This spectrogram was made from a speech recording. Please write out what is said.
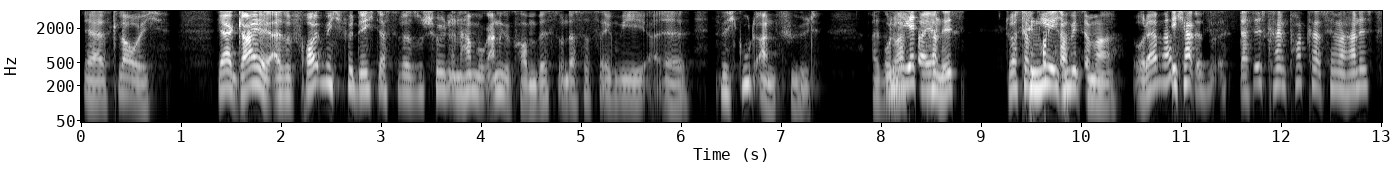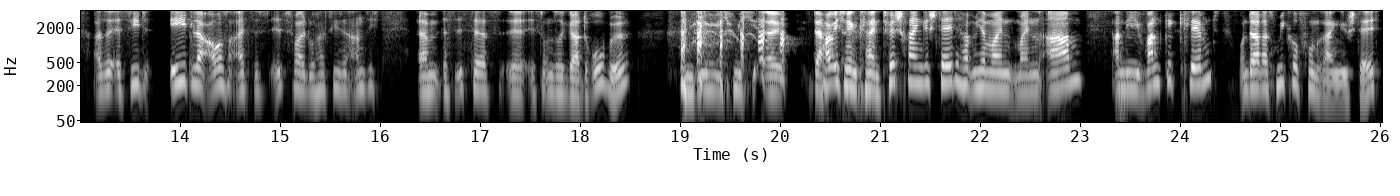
Ja, das glaube ich. Ja, geil. Also freut mich für dich, dass du da so schön in Hamburg angekommen bist und dass das irgendwie äh, sich gut anfühlt. Also und jetzt, Hannes, Du hast ja ein Podcastzimmer, oder was? Ich hab, das ist kein Podcastzimmer, Hannes. Also es sieht edler aus, als es ist, weil du hast diese Ansicht. Ähm, das ist das äh, ist unsere Garderobe, in dem ich mich. Äh, da habe ich einen kleinen Tisch reingestellt, habe mir meinen meinen Arm an die Wand geklemmt und da das Mikrofon reingestellt.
